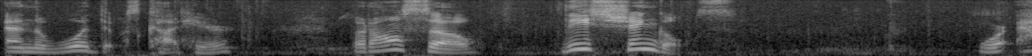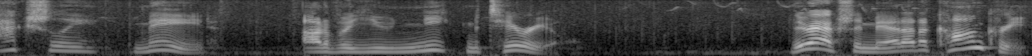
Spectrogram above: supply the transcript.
and the wood that was cut here, but also these shingles were actually made out of a unique material. They're actually made out of concrete.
